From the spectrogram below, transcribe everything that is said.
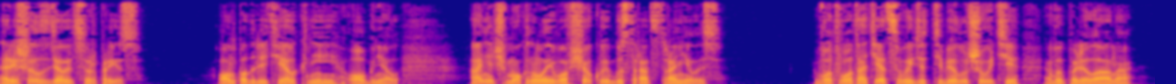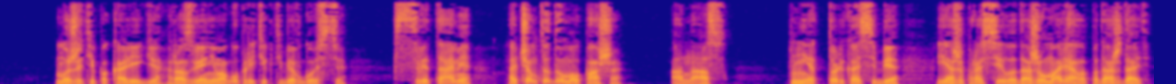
Решил сделать сюрприз. Он подлетел к ней, обнял. Аня чмокнула его в щеку и быстро отстранилась. «Вот-вот отец выйдет, тебе лучше уйти», — выпалила она. «Мы же типа коллеги, разве я не могу прийти к тебе в гости?» «С цветами? О чем ты думал, Паша?» «О нас?» «Нет, только о себе. Я же просила, даже умоляла подождать.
